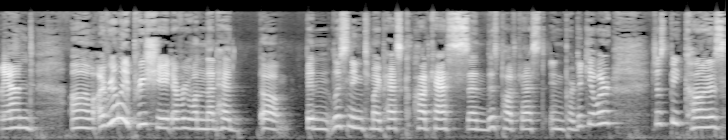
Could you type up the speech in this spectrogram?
and um, I really appreciate everyone that had um, been listening to my past podcasts and this podcast in particular, just because,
